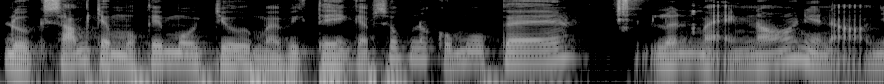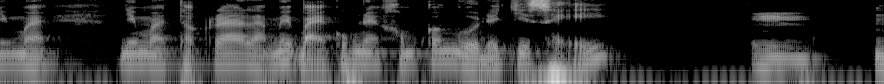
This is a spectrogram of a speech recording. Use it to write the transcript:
được sống trong một cái môi trường mà việc thể hiện cảm xúc nó cũng ok á lên mạng nói này nọ nhưng mà nhưng mà thật ra là mấy bạn cũng đang không có người để chia sẻ ừ. ừ.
